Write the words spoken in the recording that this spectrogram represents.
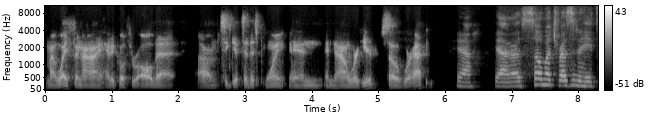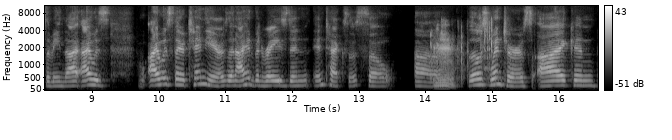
My wife and I had to go through all that um, to get to this point, and and now we're here, so we're happy. Yeah, yeah, so much resonates. I mean, I, I was I was there ten years, and I had been raised in in Texas, so uh, mm. those winters I can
